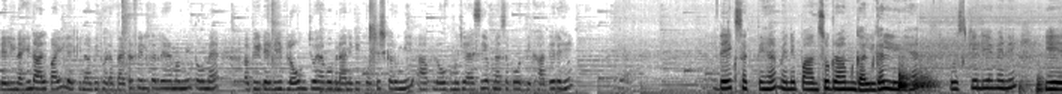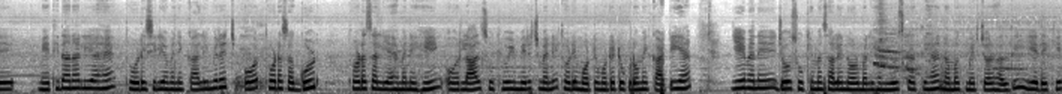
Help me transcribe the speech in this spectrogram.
डेली नहीं डाल पाई, लेकिन अभी थोड़ा बेटर फील कर रहे हैं मम्मी तो मैं अभी डेली व्लॉग जो है वो बनाने की कोशिश करूँगी। आप लोग मुझे ऐसे ही अपना सपोर्ट दिखाते रहें। देख सकते हैं, मैंने 500 ग्राम गलगल ली है। उसके लिए मैंने ये मेथी दाना लिया है, थोड़ी सी लिया मैंने काली मिर्च और थोड़ा सा गुड़, थोड़ा सा लिया है मैंने हींग और लाल सूखी हुई मिर्च मैंने थोड़े मोटे मोटे टुकड़ों में काटी है। ये मैंने जो सूखे मसाले नॉर्मली हम यूज़ करते हैं, नमक, मिर्च और हल्दी, ये देखिए,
